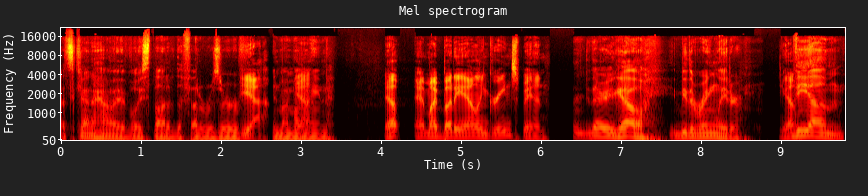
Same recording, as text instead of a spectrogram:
That's kind of how I've always thought of the Federal Reserve Yeah. in my Yeah. mind. Yep. And my buddy Alan Greenspan. There you go. You'd be the ringleader. Yep. The um,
